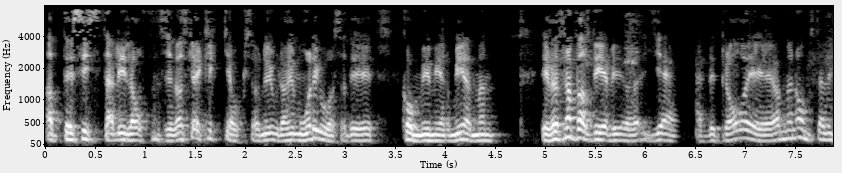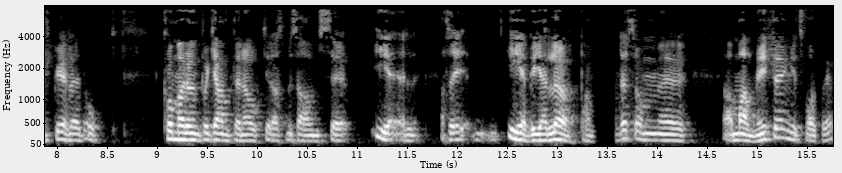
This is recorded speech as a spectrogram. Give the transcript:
Att det sista lilla offensiva ska klicka också. Nu gjorde han ju mål igår, så det kommer ju mer och mer. Men det är väl framförallt det vi gör jävligt bra, i ja, men omställningsspelet och komma runt på kanterna och Rasmus Alms eh, el, alltså, eviga löpande som ja, Malmö hittar inget svar på det.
